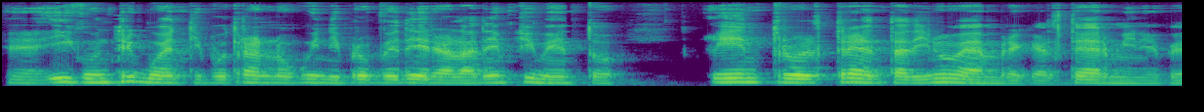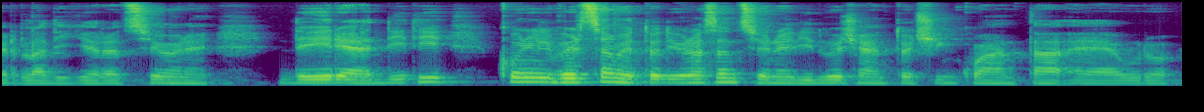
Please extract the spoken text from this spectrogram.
eh, i contribuenti potranno quindi provvedere all'adempimento entro il 30 di novembre, che è il termine per la dichiarazione dei redditi, con il versamento di una sanzione di 250 euro.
